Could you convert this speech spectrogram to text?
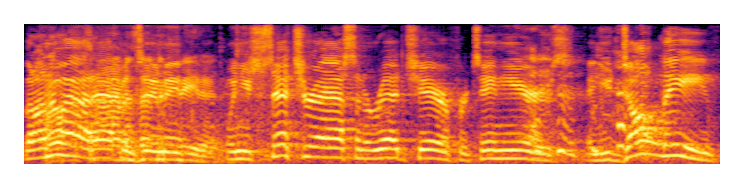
but i know how it Time happened to me. undefeated. when you set your ass in a red chair for 10 years and you don't leave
